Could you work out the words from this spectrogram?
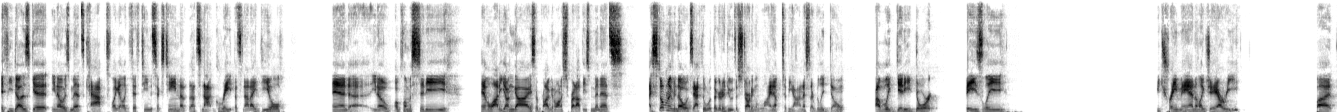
if he does get you know his minutes capped like at like 15 to 16, that, that's not great. That's not ideal. And uh, you know Oklahoma City, they have a lot of young guys. They're probably going to want to spread out these minutes. I still don't even know exactly what they're going to do with the starting lineup. To be honest, I really don't. Probably Giddey Dort, Bazley, be Tre Mann and like JRE. But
